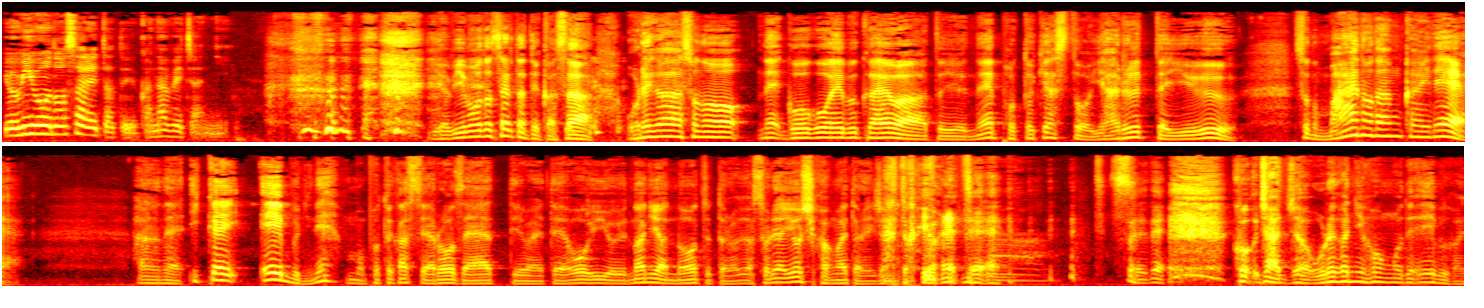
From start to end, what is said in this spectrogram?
呼び戻されたというか、鍋ちゃんに。呼び戻されたというかさ、俺がそのね、ゴーゴーエブ会話というね、ポッドキャストをやるっていう、その前の段階で、あのね、一回エイブにね、もうポッドキャストやろうぜって言われて、おいいよ、何やんの？って言ったら、いや、それはよし考えたらいいじゃんとか言われて、あ それで、こうじゃあ、じゃあ俺が日本語でエイブが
